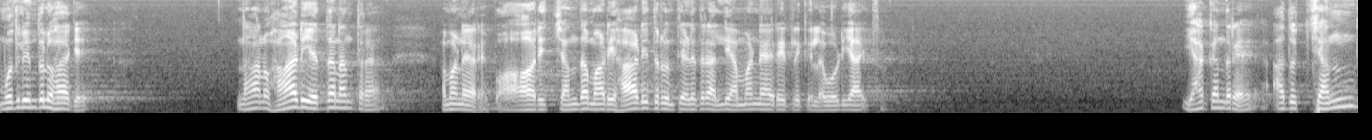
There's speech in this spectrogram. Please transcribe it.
ಮೊದಲಿಂದಲೂ ಹಾಗೆ. ನಾನು ಹಾಡಿ ಎದ್ದ ನಂತರ, ಅಮ್ಮಣ್ಣಯ್ಯರೇ, ಭಾರಿ ಚಂದ ಮಾಡಿ ಹಾಡಿದ್ರು ಅಂತ ಹೇಳಿದರೆ ಅಲ್ಲಿ ಅಮ್ಮಣ್ಣಯ್ಯರು ಇರಲಿಕ್ಕಿಲ್ಲ, ಓಡಿ ಆಯಿತು. ಯಾಕಂದರೆ ಅದು ಚಂದ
